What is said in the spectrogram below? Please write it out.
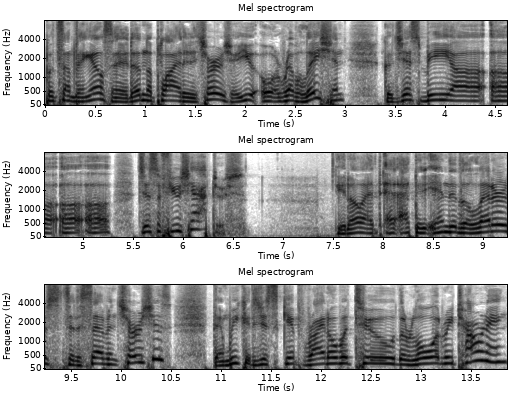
put something else in there. It doesn't apply to the church or you or revelation. Could just be uh, uh, uh, just a few chapters you know, at, at the end of the letters to the seven churches, then we could just skip right over to the Lord returning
